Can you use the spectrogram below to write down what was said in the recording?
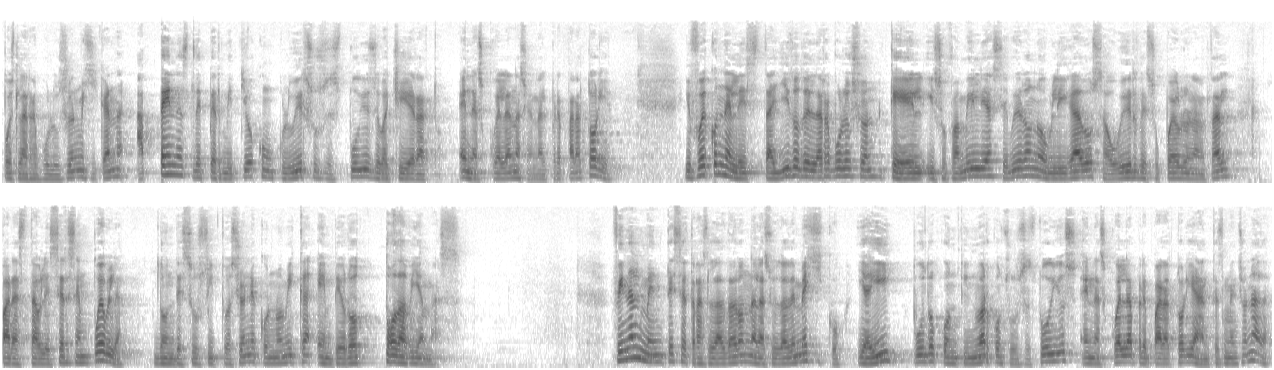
pues la Revolución Mexicana apenas le permitió concluir sus estudios de bachillerato en la Escuela Nacional Preparatoria. Y fue con el estallido de la Revolución que él y su familia se vieron obligados a huir de su pueblo natal para establecerse en Puebla, donde su situación económica empeoró todavía más. Finalmente se trasladaron a la Ciudad de México y ahí pudo continuar con sus estudios en la escuela preparatoria antes mencionada.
